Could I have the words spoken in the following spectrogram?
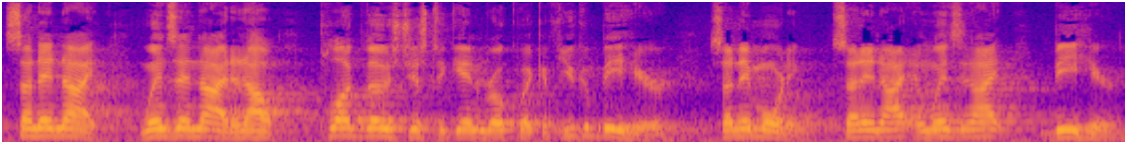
Sunday night, Wednesday night. And I'll plug those just again, real quick. If you can be here Sunday morning, Sunday night, and Wednesday night, be here.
